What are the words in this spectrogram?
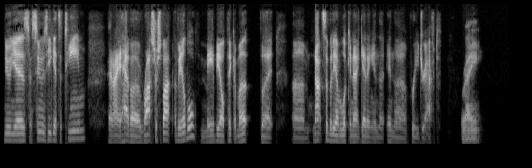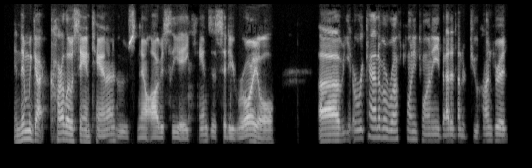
Nunez. As soon as he gets a team and I have a roster spot available, maybe I'll pick him up, but um, not somebody I'm looking at getting in the in the redraft. Right. And then we got Carlos Santana, who's now obviously a Kansas City Royal. Uh, you know, we're kind of a rough 2020, batted under 200,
